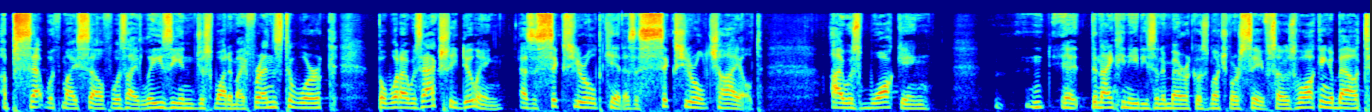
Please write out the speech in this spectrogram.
upset with myself. Was I lazy and just wanted my friends to work? But what I was actually doing as a six year old kid, as a six year old child, I was walking. Uh, the 1980s in America was much more safe. So I was walking about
